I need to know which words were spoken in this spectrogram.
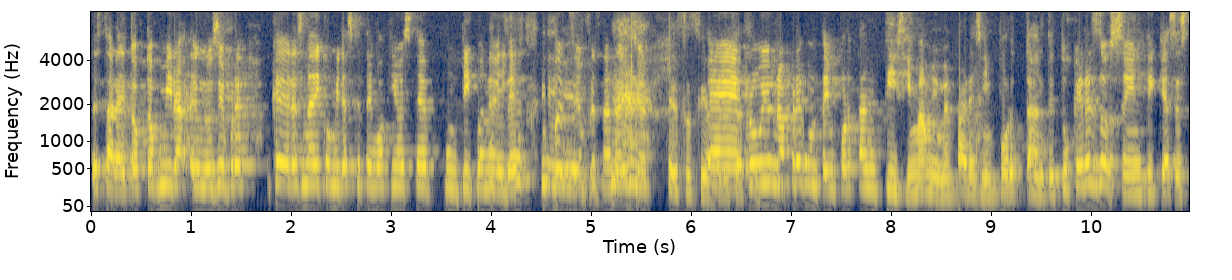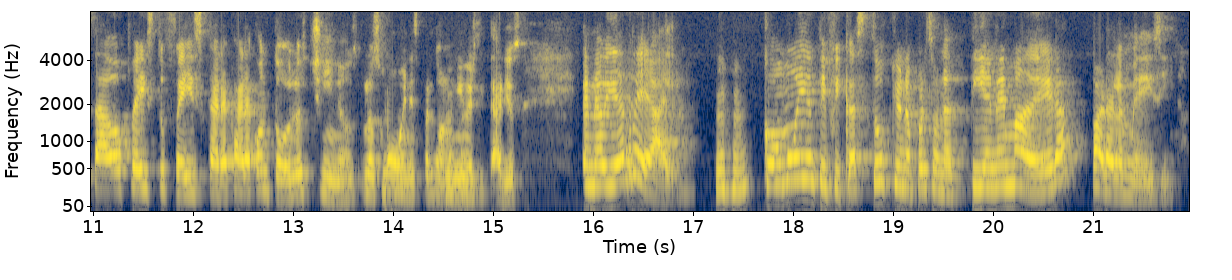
estar ahí, toc, toc, mira, uno siempre, que eres médico, mira, es que tengo aquí este puntico en el dedo, pues siempre está en revisión. Eso siempre. Eh, Rubí, una pregunta importantísima, a mí me parece importante. Tú que eres docente y que has estado face to face, cara a cara con todos los chinos, los jóvenes, perdón, universitarios, en la vida real, ¿Cómo identificas tú que una persona tiene madera para la medicina?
